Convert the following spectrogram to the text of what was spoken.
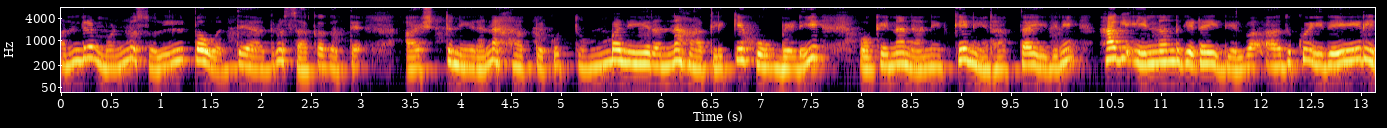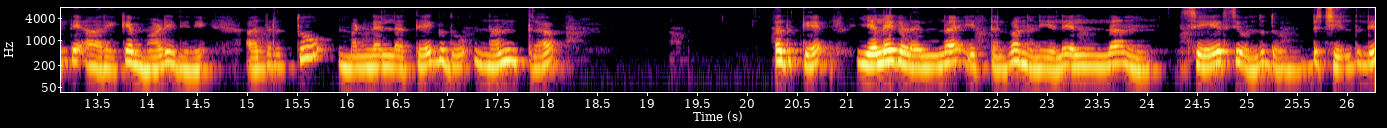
ಅಂದರೆ ಮಣ್ಣು ಸ್ವಲ್ಪ ಒದ್ದೆ ಆದರೂ ಸಾಕಾಗತ್ತೆ. ಅಷ್ಟು ನೀರನ್ನು ಹಾಕಬೇಕು. ತುಂಬ ನೀರನ್ನು ಹಾಕಲಿಕ್ಕೆ ಹೋಗಬೇಡಿ. ಓಕೆನಾ ಇದಕ್ಕೆ ನೀರು ಹಾಕ್ತಾ ಇದ್ದೀನಿ. ಹಾಗೆ ಇನ್ನೊಂದು ಗಿಡ ಇದೆಯಲ್ವ? ಅದಕ್ಕೂ ಇದೇ ರೀತಿ ಆರೈಕೆ ಮಾಡಿದ್ದೀನಿ. ಅದರದ್ದು ಮಣ್ಣೆಲ್ಲ ತೆಗೆದು ನಂತರ ಅದಕ್ಕೆ ಎಲೆಗಳೆಲ್ಲ ಇತ್ತಲ್ವ ನಾನು ಎಲೆ ಎಲ್ಲ ಸೇರಿಸಿ ಒಂದು ದೊಡ್ಡ ಚೀಲದಲ್ಲಿ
